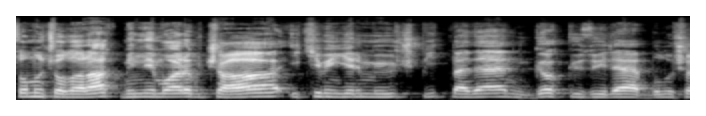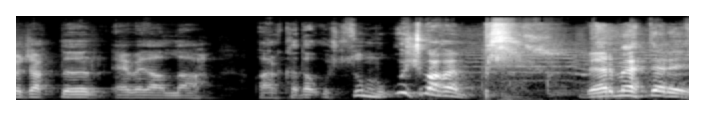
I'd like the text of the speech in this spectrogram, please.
Sonuç olarak Milli Muharip Uçağı 2023 bitmeden gökyüzüyle buluşacaktır. Evelallah. Arkada uçsun mu? Uç bakayım. Pişt. Ver mehteri.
